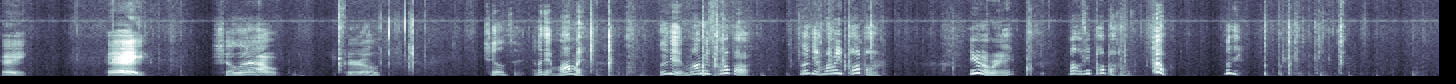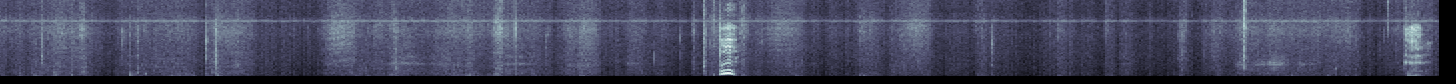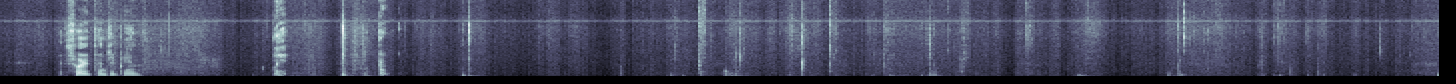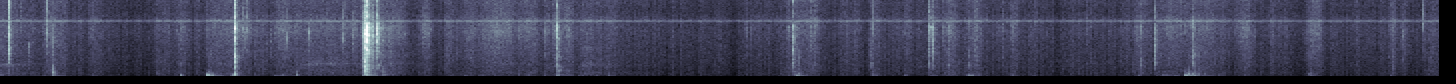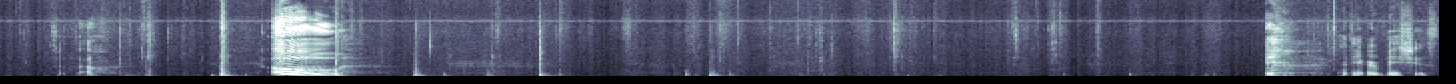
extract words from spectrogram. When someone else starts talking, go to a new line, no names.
Hey. Hey. Chill out, girl. Chill it. Look at mommy. Look at mommy papa. Look at mommy papa. You alright? Mommy papa. Ow! Look at. Look. Good. Short attention pans. They're vicious.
